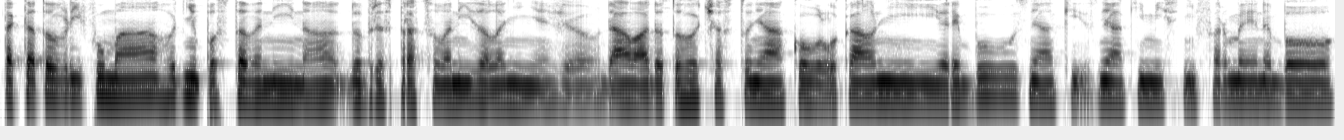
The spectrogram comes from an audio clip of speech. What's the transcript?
Tak tato v Lífu má hodně postavený na dobře zpracovaný zelenině, že jo? Dává do toho často nějakou lokální rybu z nějaký, z nějaký místní farmy nebo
